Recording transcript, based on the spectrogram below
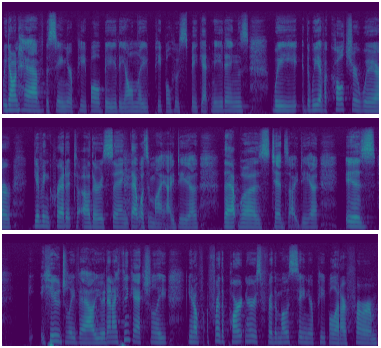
we don't have the senior people be the only people who speak at meetings. We, we have a culture where giving credit to others, saying that wasn't my idea, that was Ted's idea, is hugely valued. And I think actually, you know, for the partners, for the most senior people at our firm,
